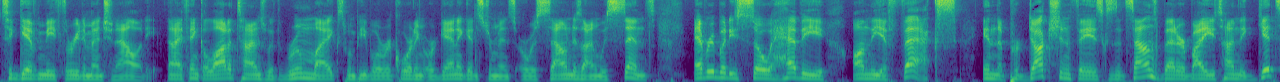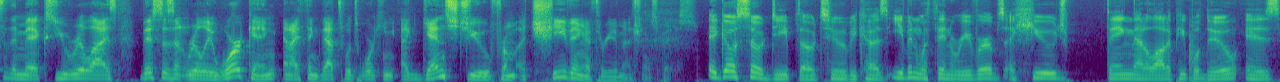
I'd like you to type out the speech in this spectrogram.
to give me three dimensionality and i think a lot of times with room mics when people are recording organic instruments or with sound design with synths everybody's so heavy on the effects in the production phase because it sounds better. By the time they get to the mix you realize this isn't really working and i think that's what's working against you from achieving a three-dimensional space. It goes so deep though too because even within reverbs, a huge thing that a lot of people do is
